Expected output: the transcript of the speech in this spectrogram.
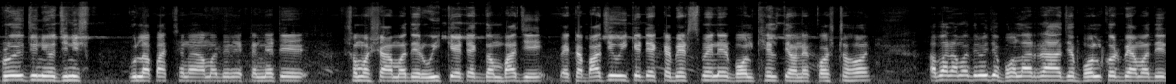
প্রয়োজনীয় জিনিসগুলা পাচ্ছে না। আমাদের একটা নেটের সমস্যা, আমাদের উইকেট একদম বাজে। একটা বাজে উইকেটে একটা ব্যাটসম্যানের বল খেলতে অনেক কষ্ট হয়। আবার আমাদের ওই যে বলাররা যে বল করবে আমাদের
